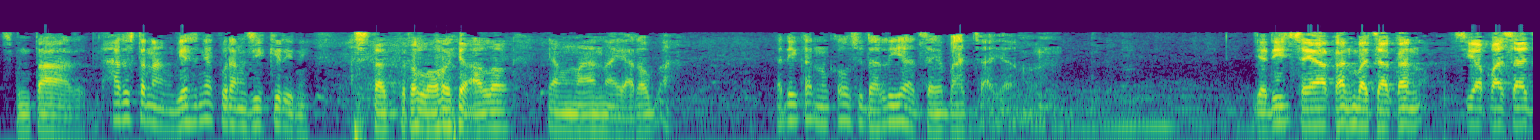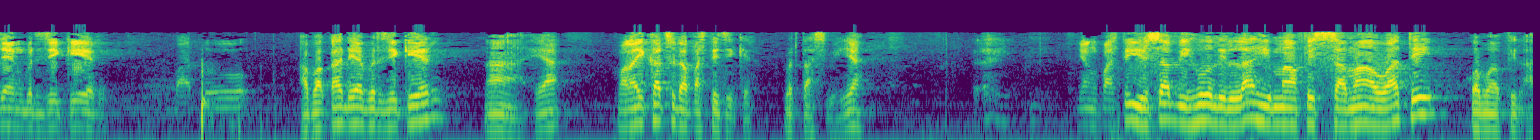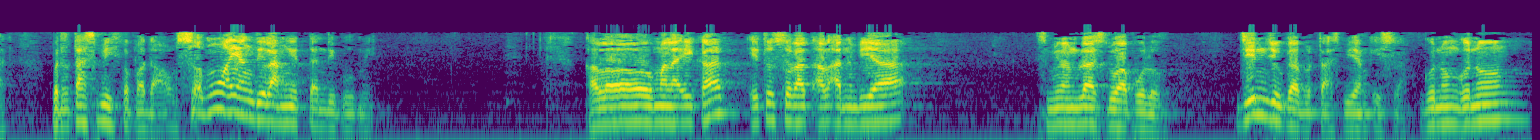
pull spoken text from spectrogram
Sebentar, harus tenang. Biasanya kurang zikir ini. Astagfirullah ya Allah, yang mana ya Rob? Tadi kan engkau sudah lihat saya baca ya. Jadi saya akan bacakan siapa saja yang berzikir. Batu, apakah dia berzikir? Nah, ya. Malaikat sudah pasti zikir, bertasbih ya. Yang pasti yusabihu lillahi ma fis samawati wa ma fil ard. Bertasbih kepada Allah semua yang di langit dan di bumi. Kalau malaikat itu surat Al-Anbiya 1920. Jin juga bertasbih yang Islam. Gunung-gunung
